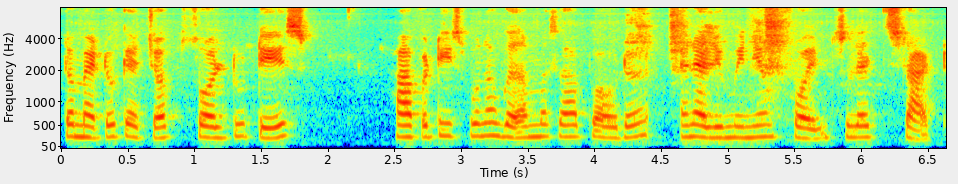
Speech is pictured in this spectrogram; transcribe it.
tomato ketchup, salt to taste, half a teaspoon of garam masala powder and aluminium foil. So let's start.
